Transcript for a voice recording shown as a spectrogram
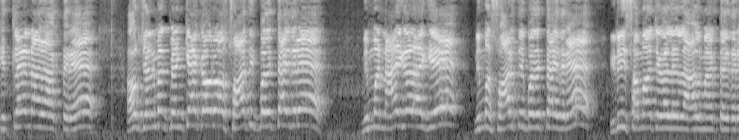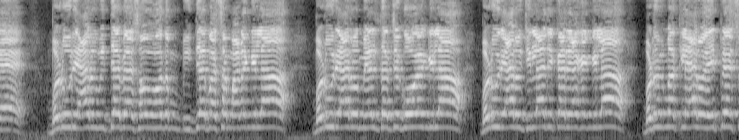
ಕಿತ್ಲೆನಾರ ಹಾಕ್ತಾರೆ ಅವ್ರ ಜನ್ಮಕ್ಕೆ ಬೆಂಕಿ ಹಾಕೋರು ಅವ್ರ ಸ್ವಾರ್ಥಕ್ಕೆ ಬದುಕ್ತಾ ಇದ್ದಾರೆ ನಿಮ್ಮ ನಾಯಿಗಳಾಗಿ ನಿಮ್ಮ ಸ್ವಾರ್ಥಕ್ಕೆ ಬದುಕ್ತಾ ಇದ್ದಾರೆ ಇಡೀ ಸಮಾಜಗಳೆಲ್ಲ ಹಾಳು ಮಾಡ್ತಾ ಇದ್ದಾರೆ ಬಡವ್ರು ಯಾರು ವಿದ್ಯಾಭ್ಯಾಸ ಹೋದ ವಿದ್ಯಾಭ್ಯಾಸ ಮಾಡಂಗಿಲ್ಲ. ಬಡವ್ರು ಯಾರು ಮೇಲ್ದರ್ಜೆಗೆ ಹೋಗಂಗಿಲ್ಲ. ಬಡವ್ರು ಯಾರು ಜಿಲ್ಲಾಧಿಕಾರಿ ಆಗಂಗಿಲ್ಲ. ಬಡವ್ರ ಮಕ್ಳು ಯಾರು I P S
